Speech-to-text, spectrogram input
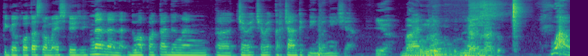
Tiga kota selama SD sih. nah nah nah dua kota dengan eh, cewek-cewek tercantik di Indonesia. Iya. Bandung itu Bandung. dan Nice. Wow.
